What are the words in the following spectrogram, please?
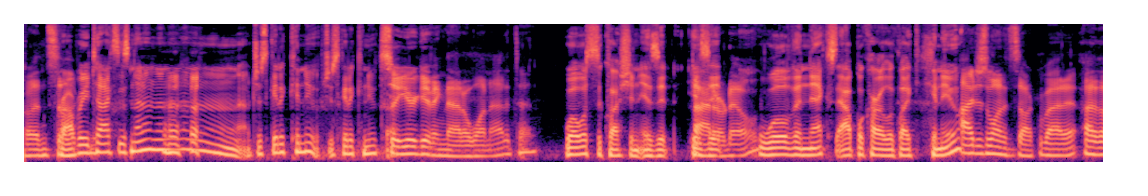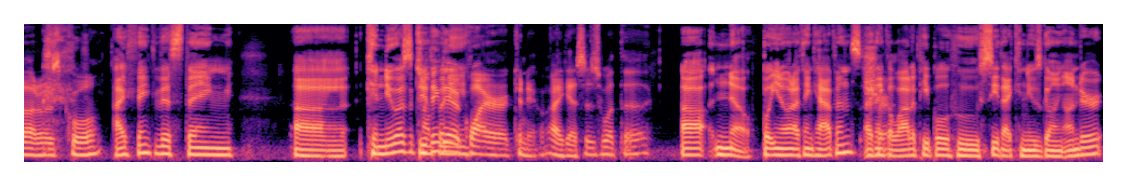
So, so, Property taxes? No, no, no, no, no, no, no, no. Just get a canoe. Just get a canoe car. so you're giving that a one out of ten. well, what's the question? Is it? Is I it? don't know. Will the next Apple car look like a canoe? I, just wanted to talk about it. I thought it was cool. I think this thing, uh, canoe as a Do you think they acquire a canoe? I guess is what the Uh, no, but you know what I think happens? I think a lot of people who see that Canoo's going under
